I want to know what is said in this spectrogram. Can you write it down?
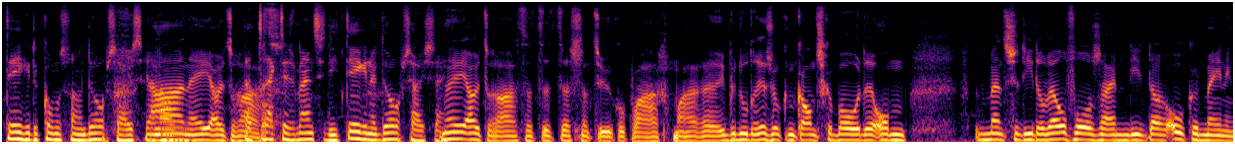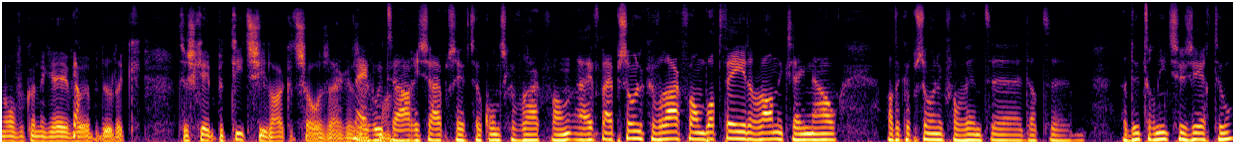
tegen de komst van het dorpshuis. ja, dan- nee, uiteraard. Dat trekt dus mensen die tegen het dorpshuis zijn. Nee, uiteraard. Dat, dat, is natuurlijk ook waar. Maar eh, ik bedoel, er is ook een kans geboden om mensen die er wel voor zijn, die daar ook hun mening over kunnen geven. Ja. Bedoel ik, het is geen petitie, laat ik het zo zeggen. Nee, zeg goed, maar. Harry Cypers heeft ook ons gevraagd van... Hij heeft mij persoonlijk gevraagd van, wat vind je ervan? Ik zeg, nou, wat ik er persoonlijk van vind, eh, dat, eh, dat doet er niet zozeer toe.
